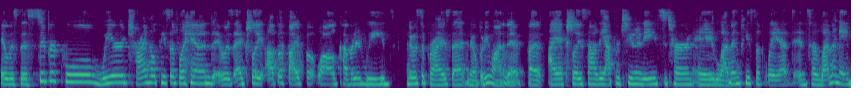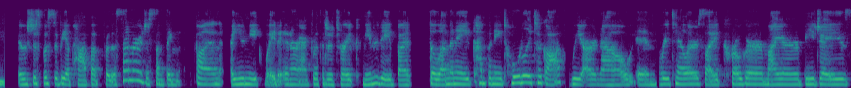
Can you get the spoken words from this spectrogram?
it was this super cool, weird triangle piece of land. It was actually up a five foot wall covered in weeds. No surprise that nobody wanted it, but I actually saw the opportunity to turn a lemon piece of land into lemonade. It was just supposed to be a pop up for the summer, just something fun, a unique way to interact with the Detroit community. But the lemonade company totally took off. We are now in retailers like Kroger, Meijer, BJ's,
